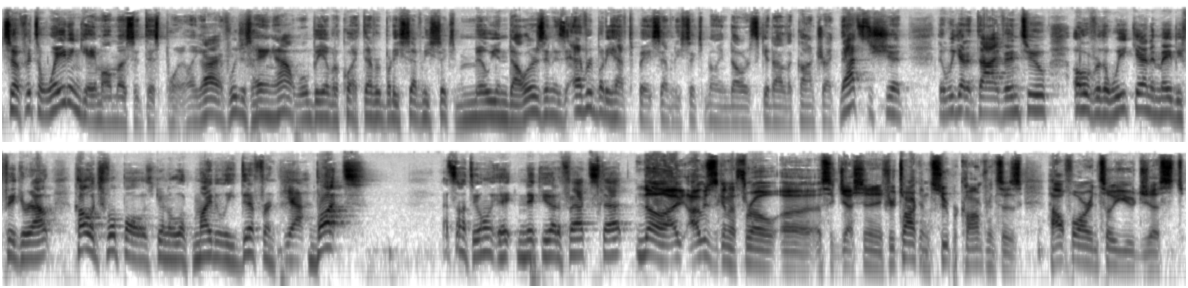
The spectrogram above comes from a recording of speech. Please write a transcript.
So if it's a waiting game almost at this point, like all right, if we just hang out, we'll be able to collect everybody seventy six million dollars. And does everybody have to pay seventy six million dollars to get out of the contract? That's the shit that we got to dive into over the weekend and maybe figure out. College football is going to look mightily different. Yeah. but that's not the only. Hey, Nick, you had a fact stat. No, I, I was just going to throw uh, a suggestion. If you're talking super conferences, how far until you just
